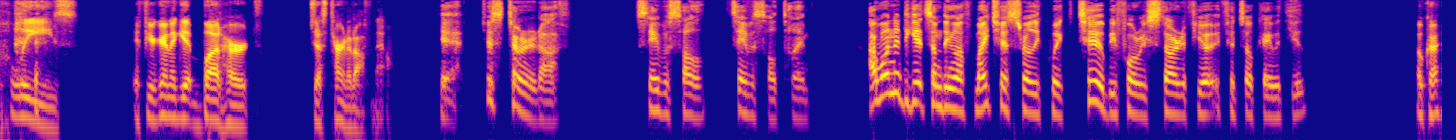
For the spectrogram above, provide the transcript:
please, if you're gonna get butt hurt, just turn it off now. Yeah, just turn it off. Save us all. Save us all time. I wanted to get something off my chest really quick too before we start. If you, if it's okay with you, Okay.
